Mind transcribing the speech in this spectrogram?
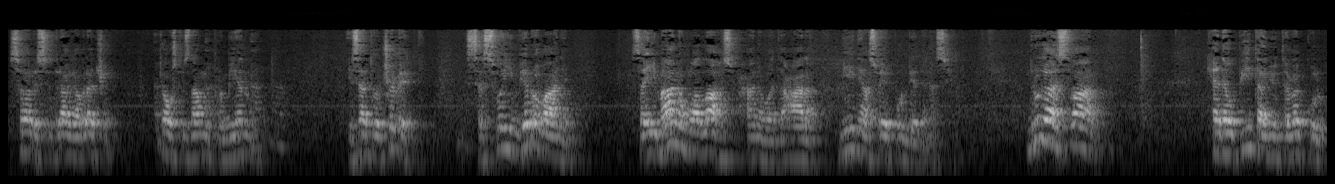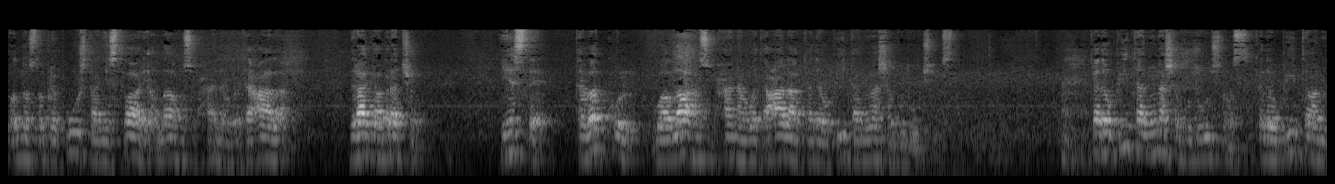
stvari se, draga vraća, kao što znamo, promijenili. I zato čovjek sa svojim vjerovanjem, sa imanom u Allaha subhanahu wa ta'ala, mijenja svoje poglede na svijet. Druga stvar, kada u pitanju tevekul, odnosno prepuštanje stvari Allahu subhanahu wa ta'ala, draga braćo, jeste tavakul u Allaha subhanahu wa ta'ala kada u pitanju naša budućnost. Kada u pitanju naša budućnost, kada u pitanju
